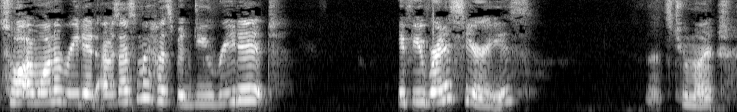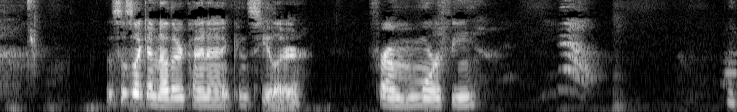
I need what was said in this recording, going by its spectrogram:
So I want to read it. I was asking my husband do you read it? If you've read a series, that's too much. This is like another kind of concealer from Morphe. It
